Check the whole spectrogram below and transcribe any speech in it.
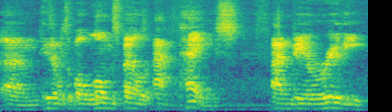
um, he's able to bowl long spells at pace and be a really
